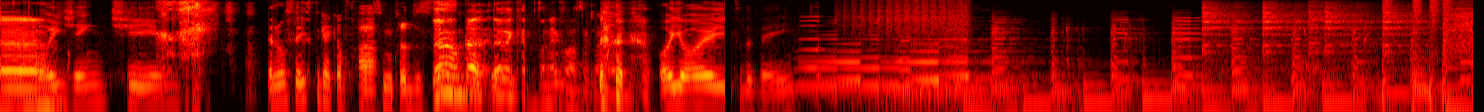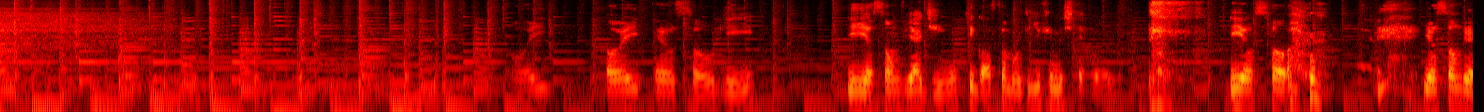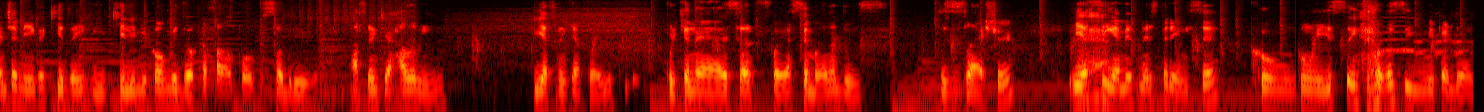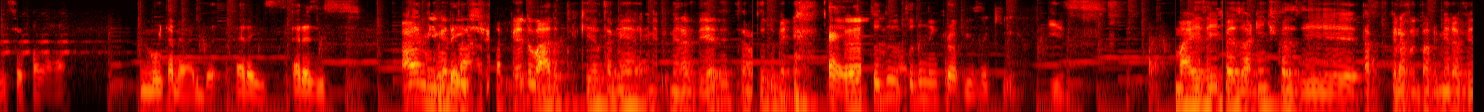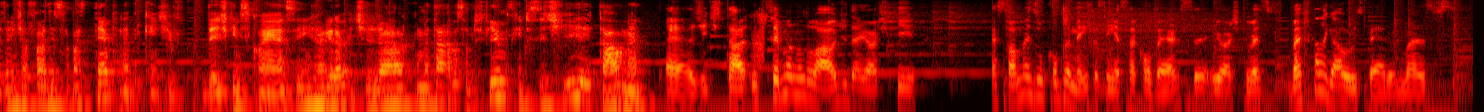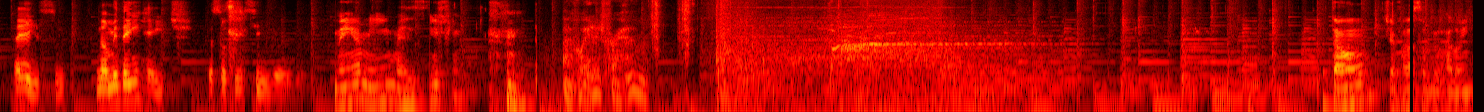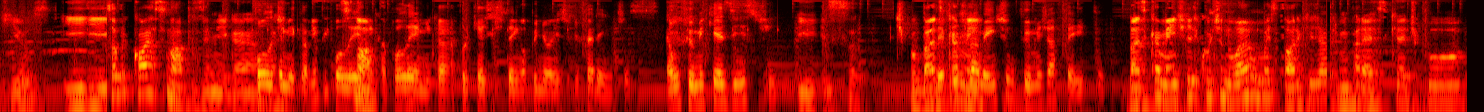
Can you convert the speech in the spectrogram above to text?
Uh... Oi, gente. Eu não sei se tu quer que eu faça uma introdução. Não, não, não eu tô nervosa agora. oi, oi, tudo bem? Oi, oi, eu sou o Gui. E eu sou um viadinho que gosta muito de filmes de terror. e eu sou. E eu sou um grande amigo aqui do Henrique. Ele me convidou para falar um pouco sobre a franquia Halloween e a franquia Panic. Porque, né, essa foi a semana dos, dos slasher. E, é. assim, é a minha primeira experiência com, com isso. Então, assim, me perdoem se eu falar muita merda. Era isso. Era isso. Ah, amiga, um tá, tá, perdoado, porque eu também é minha primeira vez, então tudo bem. É, uh, tudo, tudo no improviso aqui. Isso. Mas aí, apesar de a gente fazer. tá gravando pela primeira vez, a gente já faz isso há mais tempo, né? Porque a gente, desde que a gente se conhece, a gente já, a gente já comentava sobre filmes que a gente assistia e tal, né? É, a gente tá você mandando áudio, daí eu acho que é só mais um complemento, assim, essa conversa. Eu acho que vai, vai ficar legal, eu espero, mas é isso. Não me deem hate, eu sou sensível nem a mim, mas enfim. I've waited for him. Então, a gente vai falar sobre o Halloween Kills. E sobre qual é a sinopse, amiga? Polêmica, polêmica, sinopse. polêmica, porque a gente tem opiniões diferentes. É um filme que existe. Isso. Tipo, basicamente. Um filme já feito. Basicamente, ele continua uma história que já me parece que é tipo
